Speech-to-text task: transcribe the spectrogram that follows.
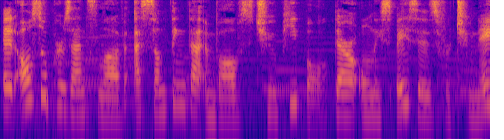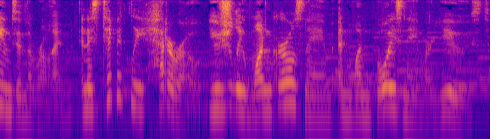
It also presents love as something that involves two people. There are only spaces for two names in the rhyme, and is typically hetero. Usually, one girl's name and one boy's name are used.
